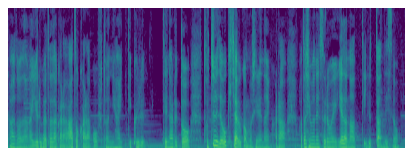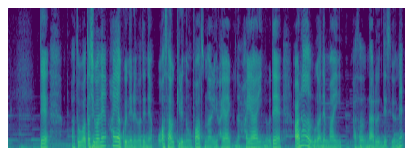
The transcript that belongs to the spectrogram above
パートナーが夜型だから後からこう布団に入ってくるってなると途中で起きちゃうかもしれないから私はねそれは嫌だなって言ったんですよ。であと私はね早く寝るのでね朝起きるのもパートナーより早い早いのでアラームがね毎朝鳴るんですよね。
